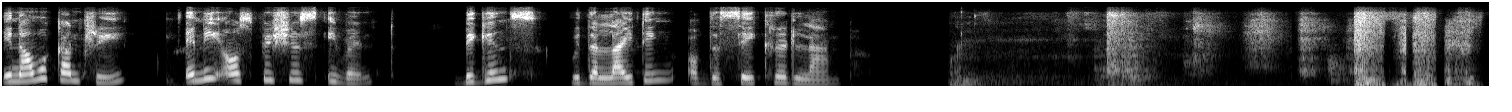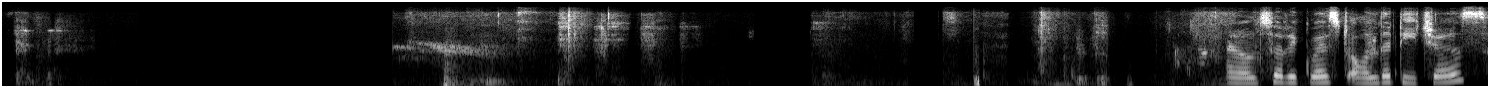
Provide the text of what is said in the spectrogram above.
In our country, any auspicious event begins with the lighting of the sacred lamp. I also request all the teachers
